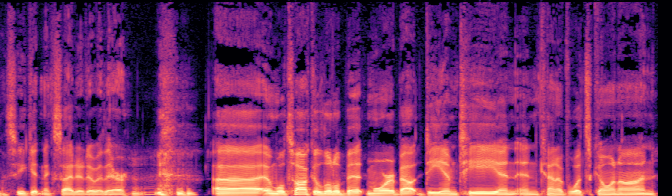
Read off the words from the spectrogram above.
I see you getting excited over there. uh, and we'll talk a little bit more about DMT and, and kind of what's going on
